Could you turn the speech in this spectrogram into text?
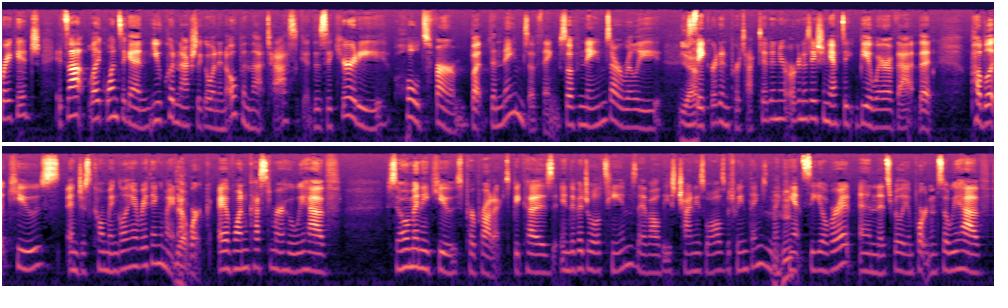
breakage. It's not like once again you couldn't actually go in and open that task. The security holds firm, but the names of things. So if names are really Yeah. sacred and protected in your organization, you have to be aware of that. That public queues and just commingling everything might not work. I have one customer who we have so many queues per product because individual teams they have all these Chinese walls between things and they mm-hmm. can't see over it, and it's really important. So we have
